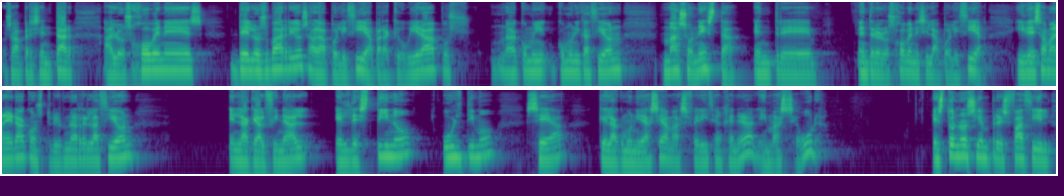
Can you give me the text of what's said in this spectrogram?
o sea, presentar a los jóvenes de los barrios a la policía para que hubiera pues, una comunicación más honesta entre, entre los jóvenes y la policía. Y de esa manera construir una relación en la que al final el destino último sea que la comunidad sea más feliz en general y más segura. Esto no siempre es fácil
